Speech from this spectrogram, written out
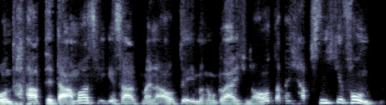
und hatte damals, wie gesagt, mein Auto immer am gleichen Ort, aber ich habe es nicht gefunden.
